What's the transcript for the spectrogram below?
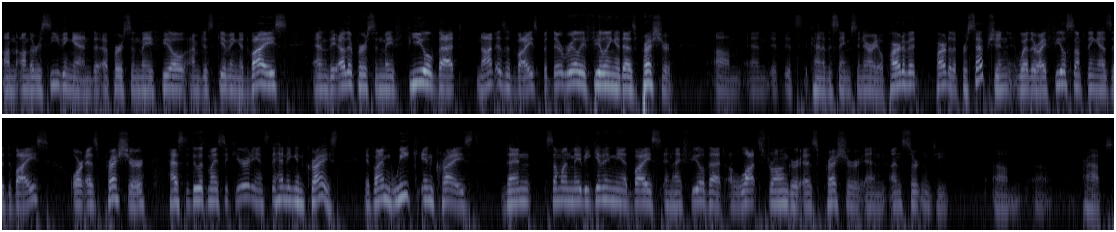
On, on the receiving end, a person may feel, I'm just giving advice, and the other person may feel that not as advice, but they're really feeling it as pressure. Um, and it, it's the, kind of the same scenario. Part of it, part of the perception, whether I feel something as a device or as pressure, has to do with my security and standing in Christ. If I'm weak in Christ, then someone may be giving me advice, and I feel that a lot stronger as pressure and uncertainty, um, uh, perhaps.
